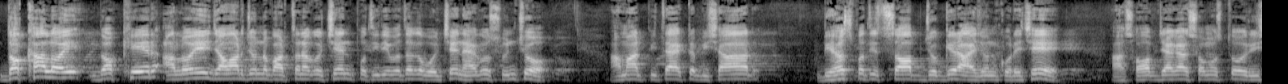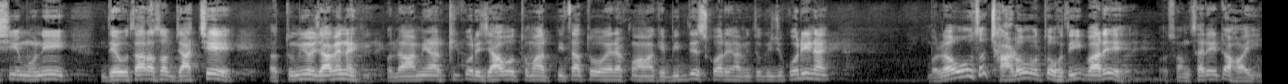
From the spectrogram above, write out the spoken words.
দক্ষালয়, দক্ষের আলয়ে যাওয়ার জন্য প্রার্থনা করছেন প্রতিদেবতাকে বলছেন হ্যাঁ গো, শুনছ? আমার পিতা একটা বিশাল বৃহস্পতির সব যজ্ঞের আয়োজন করেছে, আর সব জায়গায় সমস্ত ঋষি, মুনি, দেবতারা সব যাচ্ছে, তুমিও যাবে নাকি? বলে, আমি আর কি করে যাব? তোমার পিতা তো এরকম আমাকে বিদ্বেষ করে, আমি তো কিছু করি নাই। বলে, ও তো ছাড়ো, ও তো হতেই পারে, ও সংসারে এটা হয়ই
